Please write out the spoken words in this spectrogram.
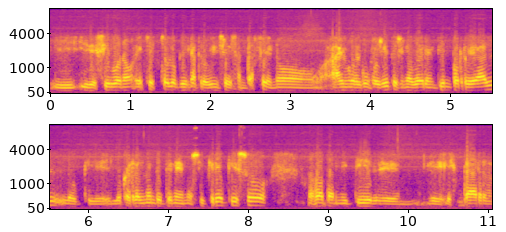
y, decir, bueno, esto es todo lo que es la provincia de Santa Fe, no hay algún proyecto, sino ver en tiempo real lo que, lo que realmente tenemos. Y creo que eso nos va a permitir eh, eh, estar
